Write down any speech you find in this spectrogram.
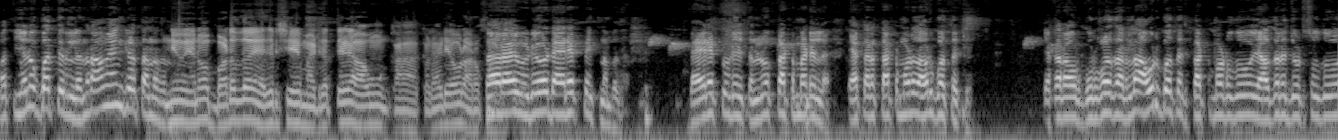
ಮತ್ತೆ ಏನೋ ಗೊತ್ತಿರಲಿಲ್ಲ ಅಂದ್ರೆ ಅವ ಹೆಂಗೆ ಹೇಳ್ತಾನ ಅದನ್ನ? ನೀವು ಏನೋ ಬಡದ ಎದುರಿಸಿ ಮಾಡಿರತ್ತೇಳಿ ಅವ್ ಕ- ಕಡಾಡಿ ಅವ್ರ ಆರೋಪ ಸರ್ ವಿಡಿಯೋ ಡೈರೆಕ್ಟ್ ಐತಿ ನಮ್ದು. ಡೈರೆಕ್ಟ್ ವಿಡಿಯೋ ಐತೆ. ಕಟ್ ಮಾಡಿಲ್ಲ. ಯಾಕಂದ್ರೆ ಕಟ್ ಮಾಡೋದು ಅವ್ರಿಗೆ ಗೊತ್ತೈತಿ. ಯಾಕಂದ್ರೆ ಅವ್ರು ಗುರುಗಳದಾರಲ್ಲ ಅವ್ರಿಗೆ ಗೊತ್ತೈತಿ ಕಟ್ ಮಾಡೋದು ಯಾವ್ದಾರ ಜೋಡಿಸೋದು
